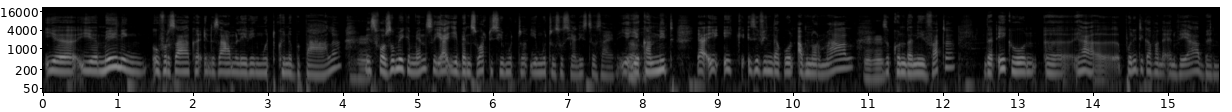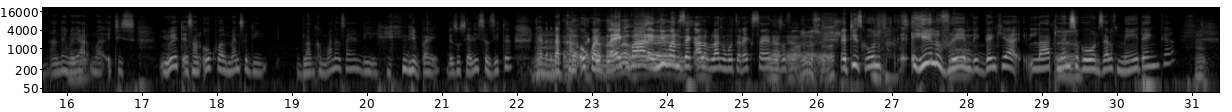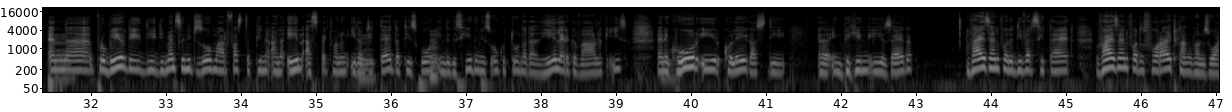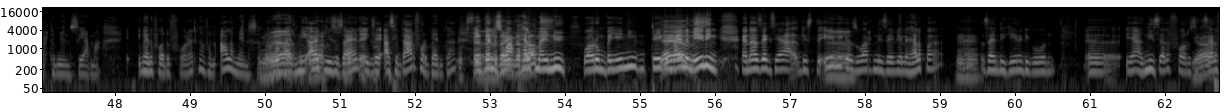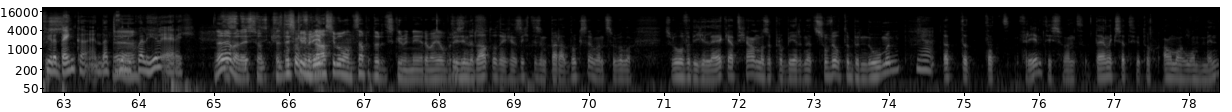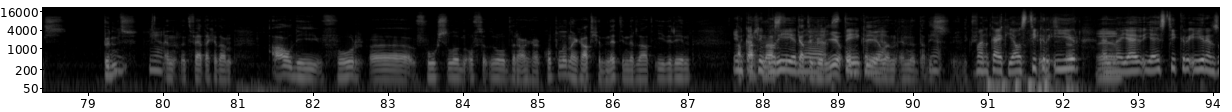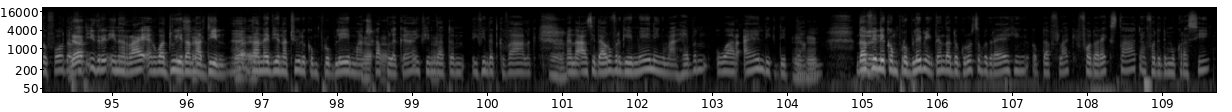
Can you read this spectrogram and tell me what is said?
je, je mening over zaken in de samenleving moet kunnen bepalen. Mhm. Dus voor sommige mensen, ja, je bent zwart, dus je moet, je moet een socialiste zijn. Je, Ja. je kan niet, ja, ik, ik, ze vinden dat gewoon abnormaal. Mhm. Ze kunnen dat niet vatten dat ik gewoon eh, ja, politica van de NVA ben. En dan denk ik, van, ja, Mhm. maar het is, je weet, er zijn ook wel mensen die blanke mannen zijn die, die bij de socialisten zitten. Ja, Mhm. dat, kan dat- ook dat wel kan dan wel, blijkbaar. ja, en niemand dus, zegt ja. alle blanken moeten rechts zijn enzovoort. is. Het is gewoon heel vreemd. Ik denk, ja, laat Ja. mensen gewoon zelf meedenken. En eh, probeer die, die, die mensen niet zomaar vast te pinnen aan één aspect van hun identiteit. Dat is gewoon in de geschiedenis ook getoond dat dat heel erg gevaarlijk is. En ik hoor hier collega's die eh, in het begin hier zeiden... Wij zijn voor de diversiteit, wij zijn voor de vooruitgang van zwarte mensen. Ja, maar ik ben voor de vooruitgang van alle mensen. Ja, Maar maakt ja, niet uit wie ze zijn. Ik zei, als je daarvoor bent, hè, ik ben zwart, help mij nu. Waarom ben je niet tegen Ja, ja, mijn dus- mening? En dan zegt ze, ja, dus de enige zwarten die zij willen helpen, Mhm. eh, zijn diegenen die gewoon eh, ja, niet zelf voor zichzelf dus- willen denken. En dat vind ik wel heel erg. Nee, maar dat is zo. is- het is discriminatie wil ontsnappen door discrimineren, wat heel Het is inderdaad wat je zegt, het is een paradox, hè, want ze willen, ze willen voor die gelijkheid gaan, maar ze proberen net zoveel te benoemen Ja. dat dat, dat vreemd is. Want uiteindelijk zet je toch allemaal gewoon mens. Punt. Ja. En het feit dat je dan al die voorvoegselen of zo eraan gaat koppelen, dan gaat je net inderdaad iedereen In categorieën, eh, categorieën ja. opdelen. En eh, dat is... ik Van kijk, jouw sticker hier Ja. en eh, jij, jij sticker hier enzovoort. Dan Ja. zit iedereen in een rij en wat doe je dan nadien? Hè? Ja, ja. Dan heb je natuurlijk een probleem maatschappelijk. Hè? Ik, vind Ja. dat, ehm, ik vind dat gevaarlijk. Ja. En als je daarover geen mening mag hebben, waar eindigt dit dan? Mhm. Dat Nee. vind ik een probleem. Ik denk dat de grootste bedreiging op dat vlak voor de rechtsstaat en voor de democratie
